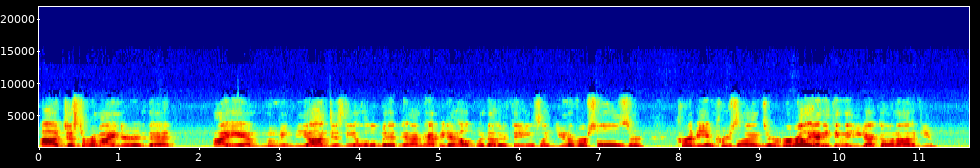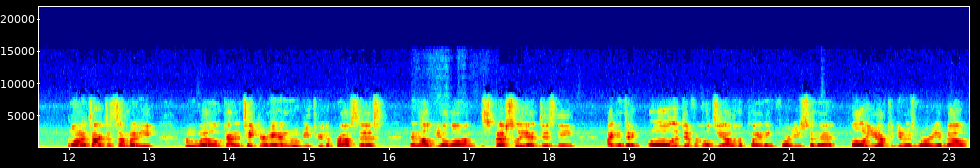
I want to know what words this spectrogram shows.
uh, just a reminder that I am moving beyond Disney a little bit, and I'm happy to help with other things like Universals or Caribbean cruise lines or, or really anything that you got going on. If you want to talk to somebody who will kind of take your hand, move you through the process, and help you along, especially at Disney. I can take all the difficulty out of the planning for you so that all you have to do is worry about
